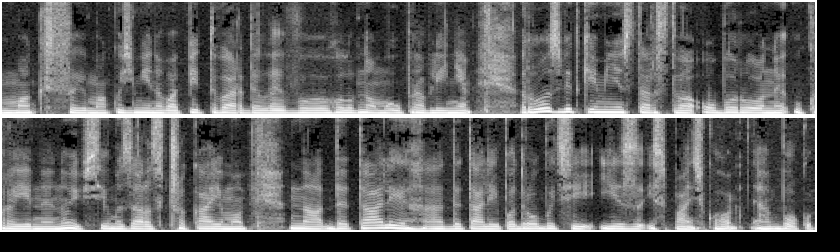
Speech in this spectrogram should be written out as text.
Максима Кузьмінова підтвердили в головному управлінні розвідки Міністерства оборони України. Ну і всі ми зараз чекаємо на деталі, е, деталі і подробиці із іспанського е, боку.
